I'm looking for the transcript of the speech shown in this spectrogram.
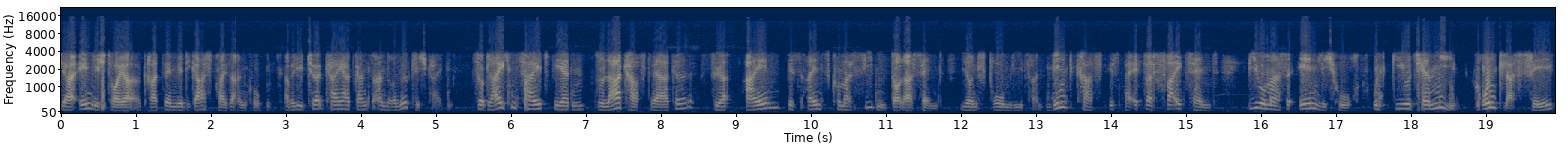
ja ähnlich teuer, gerade wenn wir die Gaspreise angucken. Aber die Türkei hat ganz andere Möglichkeiten. Zur gleichen Zeit werden Solarkraftwerke für 1 bis 1,7 Dollar Cent ihren Strom liefern. Windkraft ist bei etwa 2 Cent, Biomasse ähnlich hoch und Geothermie grundlastfähig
